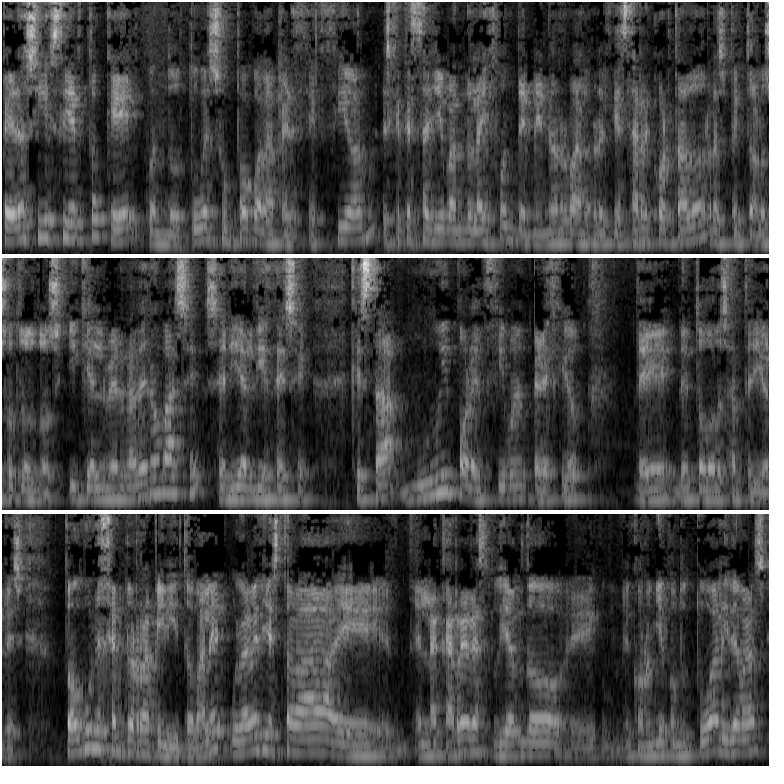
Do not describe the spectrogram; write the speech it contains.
Pero sí es cierto que cuando tú ves un poco la percepción es que te está llevando el iPhone de menor valor el que está recortado respecto a los otros dos. Y que el verdadero base sería el 10S que está muy por encima en precio de, todos los anteriores. Pongo un ejemplo rapidito, ¿vale? Una vez yo estaba eh, en la carrera estudiando eh, economía conductual y demás,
